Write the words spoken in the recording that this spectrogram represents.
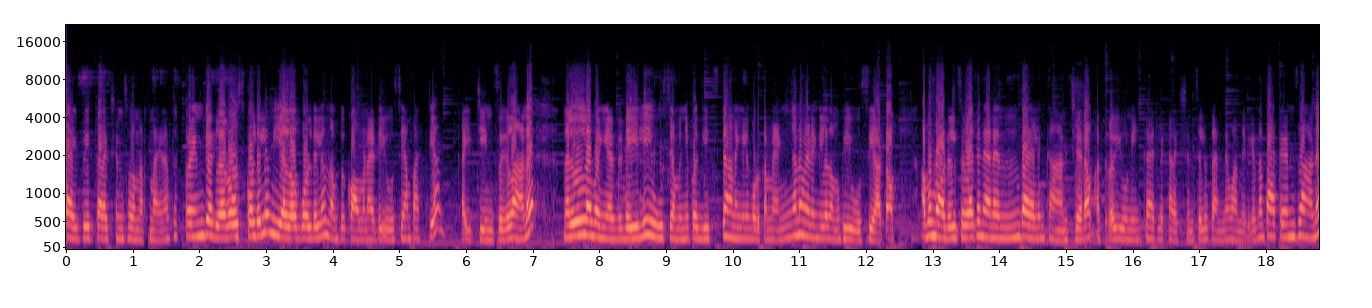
ലൈറ്റ് വെയിറ്റ് കളക്ഷൻസ് വന്നിട്ടുണ്ട്. അതിനകത്ത് ട്രെൻഡ് ആയിട്ടുള്ള റോസ് ഗോൾഡിലും യെല്ലോ ഗോൾഡിലും നമുക്ക് കോമൺ ആയിട്ട് യൂസ് ചെയ്യാൻ പറ്റിയ കൈ ചെയിൻസുകളാണ് നല്ല ഭംഗിയായിട്ട് ഡെയിലി യൂസ് ചെയ്യാം. ഇനിയിപ്പോൾ ഗിഫ്റ്റ് ആണെങ്കിലും കൊടുക്കാം. എങ്ങനെ വേണമെങ്കിലും നമുക്ക് യൂസ് ചെയ്യാം കേട്ടോ അപ്പോൾ മോഡൽസുകളൊക്കെ ഞാൻ എന്തായാലും കാണിച്ചു തരാം. അത്ര യുണീക്ക് ആയിട്ടുള്ള കളക്ഷൻസിൽ തന്നെ വന്നിരിക്കുന്ന പാറ്റേൺസ് ആണ്.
